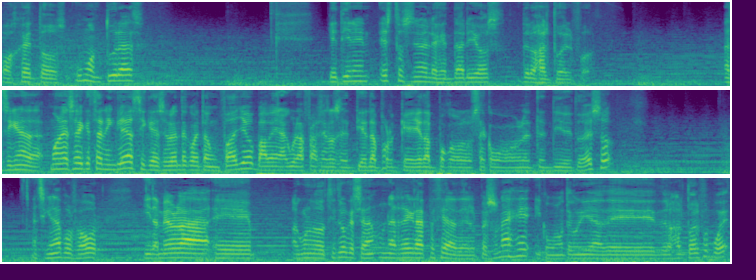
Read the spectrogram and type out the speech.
objetos u monturas que tienen estos señores legendarios de los Alto Elfos. Así que nada, bueno, eso hay que está en inglés, así que seguramente comenta un fallo. Va a haber alguna frase que no se entienda porque yo tampoco sé cómo lo he entendido y todo eso. Así que nada, por favor. Y también habrá eh, algunos de los títulos que sean una regla especial del personaje. Y como no tengo ni idea de, los altos elfos, pues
